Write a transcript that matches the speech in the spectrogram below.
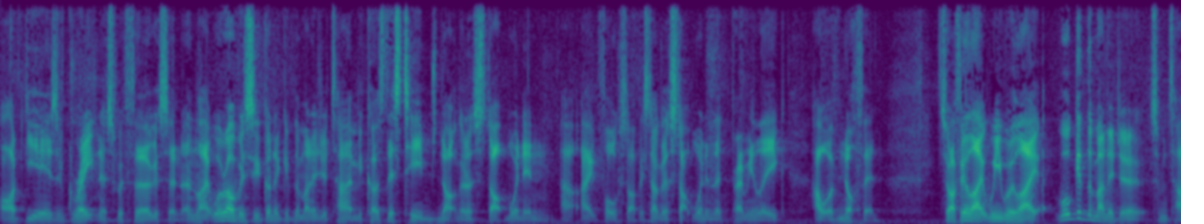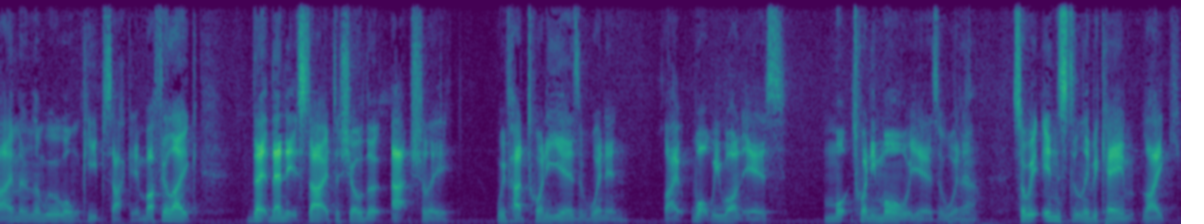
odd years of greatness with Ferguson. And like, we're obviously going to give the manager time because this team's not going to stop winning like, full stop. It's not going to stop winning the Premier League out of nothing. So I feel like we were like, we'll give the manager some time and then we won't keep sacking him. But I feel like th- then it started to show that actually we've had 20 years of winning. Like, what we want is mo- 20 more years of winning. Yeah. So it instantly became like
